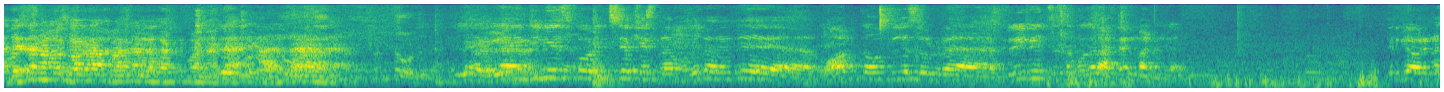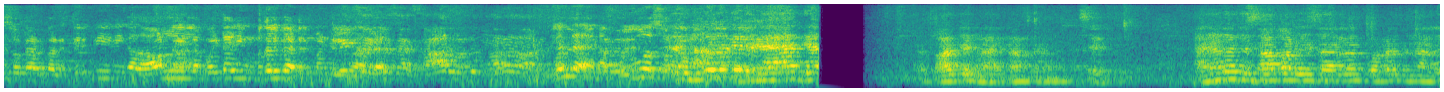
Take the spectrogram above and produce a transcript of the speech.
அதே தான் நம்ம சொல்றோம் பண்ணல. ஃபர்ஸ்ட் பண்ணல அதுதான். இல்ல எல்லா இன்ஜினியர்ஸ்க்கும் ஒரு இன்ஸ்ட்ரக்ஷன் தான். முதல்ல வந்து வார்ட் கவுன்சில்ல சொல்ற கிரீவியன்சஸ் முதல்ல அட்டென்ட் பண்ணுங்க. திருப்பி அவர் என்ன சொல்றாரு பாருங்க. திருப்பி நீங்க அது ஆன்லைன்ல போயிட்டா நீங்க முதல்ல அட்டென்ட் பண்றீங்க சார். வந்து மரம் இல்ல இல்ல நான் பொதுவா சொல்றேன். உங்களுக்கு பாத்துக்கலாம் அதான் சரி. அதனால அந்த சாப்பாடு சாரெல்லாம் போடுறதுனால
